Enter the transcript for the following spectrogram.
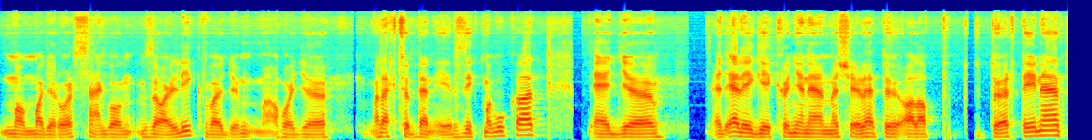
ma Magyarországon zajlik, vagy ahogy a legtöbben érzik magukat. Egy, egy eléggé könnyen elmesélhető alaptörténet,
